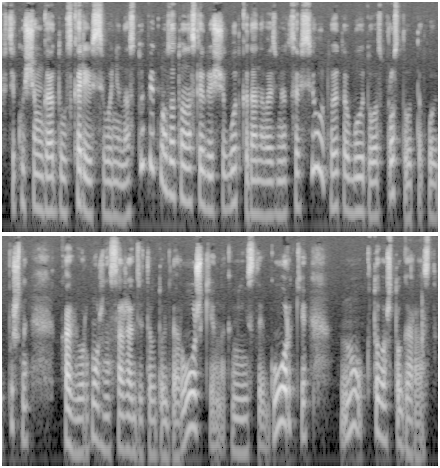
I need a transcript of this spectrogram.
в текущем году, скорее всего, не наступит, но зато на следующий год, когда она возьмется в силу, то это будет у вас просто вот такой пышный ковер. Можно сажать где-то вдоль дорожки, на каменистой горке, ну, кто во что гораст.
